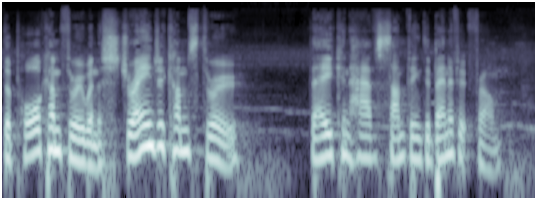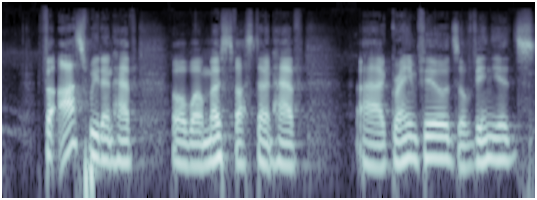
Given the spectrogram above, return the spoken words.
the poor come through, when the stranger comes through, they can have something to benefit from. For us, we don't have or well, most of us don't have uh, grain fields or vineyards,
